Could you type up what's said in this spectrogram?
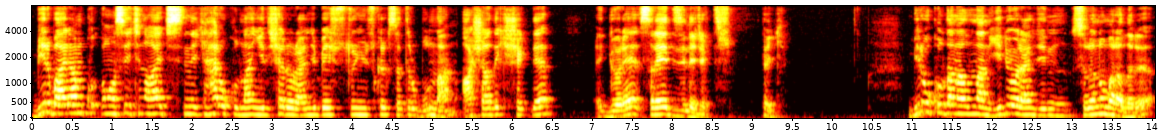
Bir bayram kutlaması için A içerisindeki her okuldan 7'şer öğrenci 5 sütun 140 satır bulunan aşağıdaki şekle e, göre sıraya dizilecektir. Peki. Bir okuldan alınan 7 öğrencinin sıra numaraları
